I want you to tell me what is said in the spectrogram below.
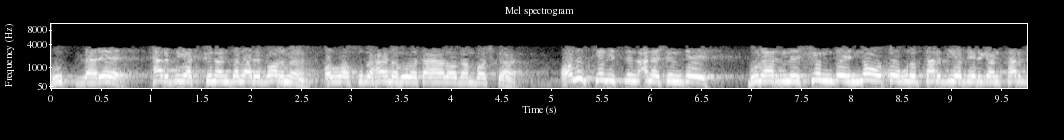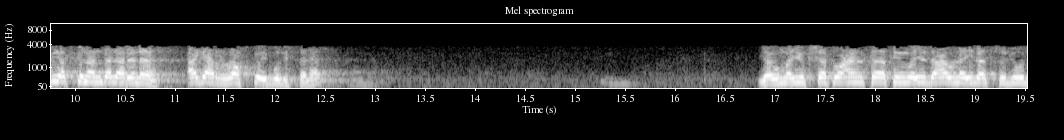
butlari tarbiyat kunandalari bormi? Alloh subhanahu va taolodan boshqa. olib kelishsin ana shunday bularni shunday noto'g'ri tarbiya bergan tarbiyat kunandalarini agar rostgo'y bo'lishsalar يوم يكشف عن ساق ويدعون إلى السجود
